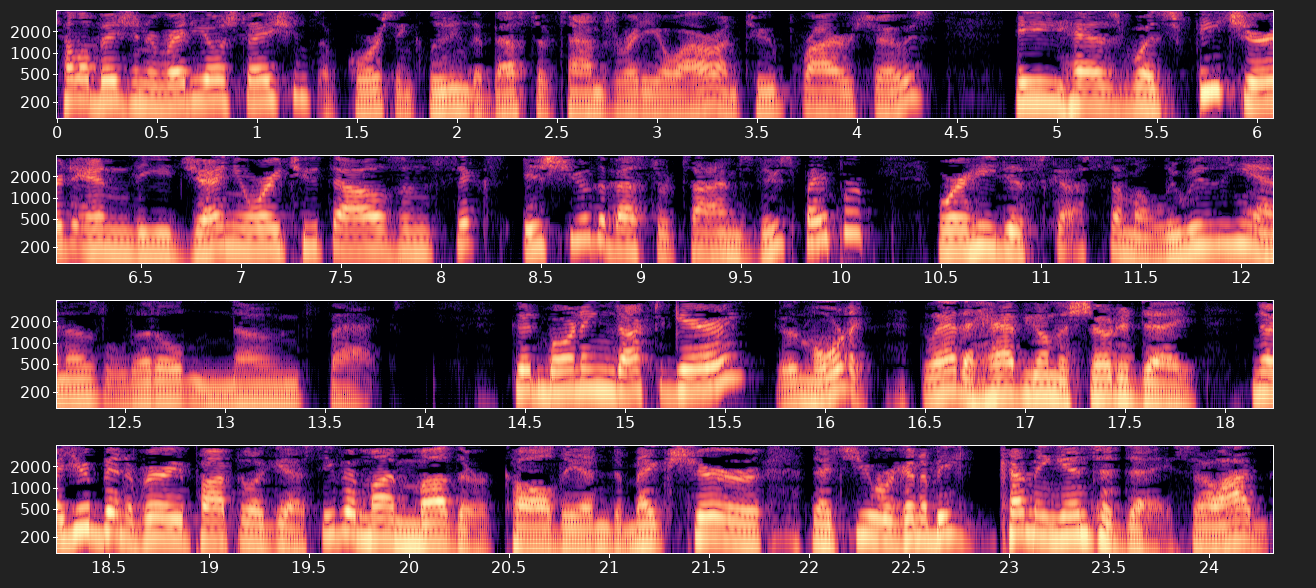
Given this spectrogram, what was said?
television and radio stations, of course, including the Best of Times Radio Hour on two prior shows. He has was featured in the January 2006 issue of the Best of Times newspaper, where he discussed some of Louisiana's little known facts. Good morning, Dr. Gary. Good morning. Glad to have you on the show today. Now, you've been a very popular guest. Even my mother called in to make sure that you were going to be coming in today. So I'm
